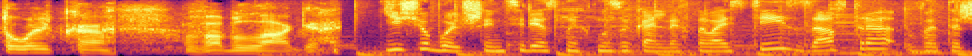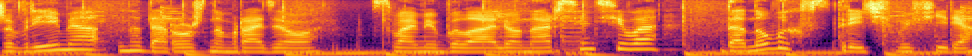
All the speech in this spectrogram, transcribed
только во благо. Еще больше интересных музыкальных новостей завтра в это же время на Дорожном радио. С вами была Алена Арсентьева. До новых встреч в эфире.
